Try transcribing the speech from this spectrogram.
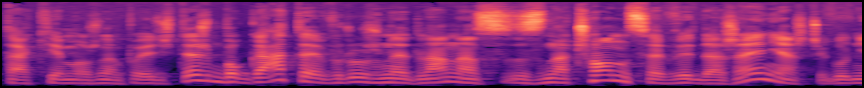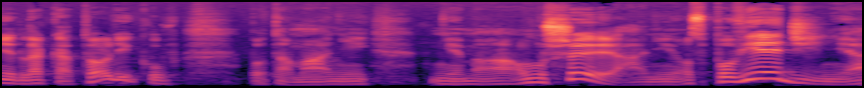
takie można powiedzieć też bogate w różne dla nas znaczące wydarzenia, szczególnie dla katolików, bo tam ani nie ma o mszy, ani o spowiedzi, nie?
